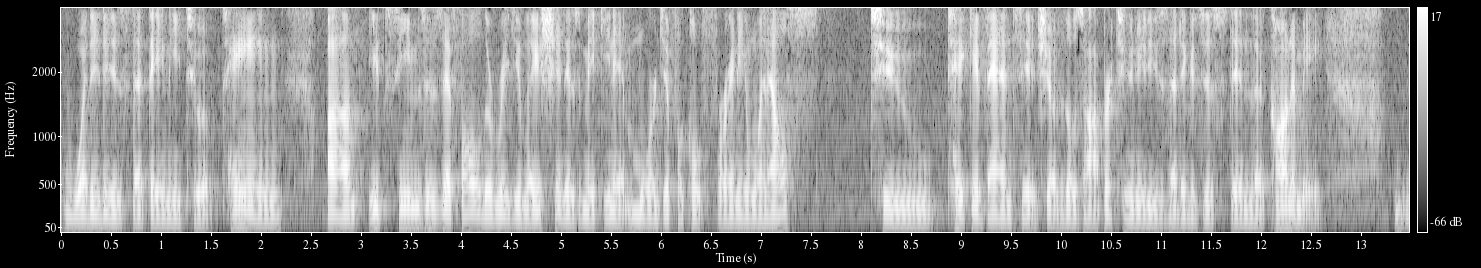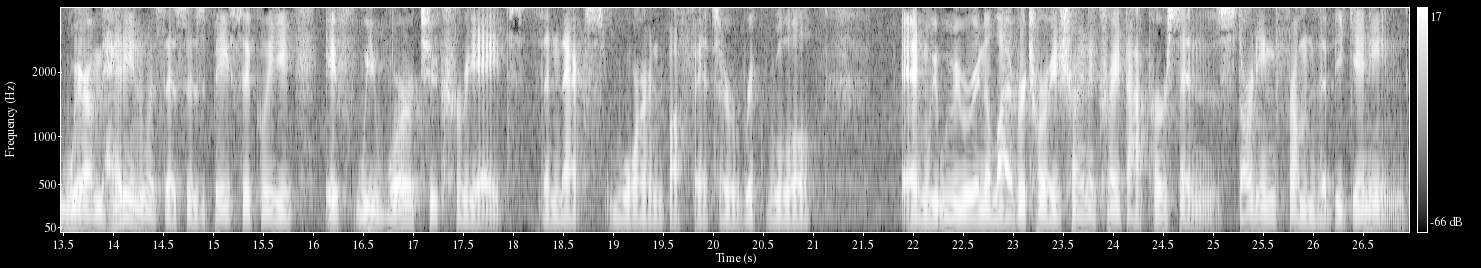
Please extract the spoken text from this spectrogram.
what it is that they need to obtain, um, it seems as if all the regulation is making it more difficult for anyone else to take advantage of those opportunities that exist in the economy. Where I'm heading with this is basically if we were to create the next Warren Buffett or Rick Rule and we, we were in a laboratory trying to create that person starting from the beginning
